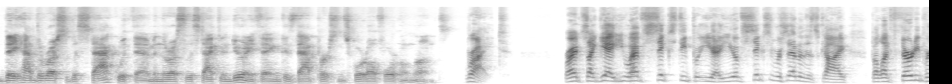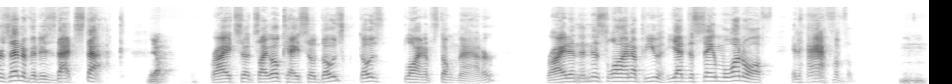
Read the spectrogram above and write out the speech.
they had the rest of the stack with them, and the rest of the stack didn't do anything because that person scored all four home runs. Right. Right. It's like, yeah, you have 60 per yeah, you have 60% of this guy, but like 30% of it is that stack. Yeah. Right. So it's like, okay, so those those lineups don't matter. Right. And then this lineup, you you had the same one off in half of them. Mhm.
